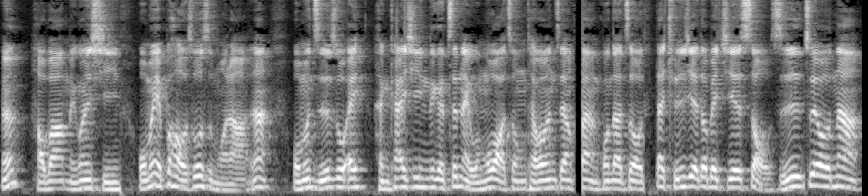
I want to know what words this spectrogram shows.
嗯，好吧，没关系，我们也不好说什么啦。那我们只是说，哎，很开心，那个真奶文化中台湾这样发扬光大之后，在全世界都被接受。只是最后那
